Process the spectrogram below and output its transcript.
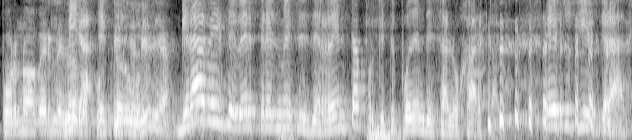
por no haberle dado Mira, justicia Héctor a Lidia. grave es deber tres meses de renta porque te pueden desalojar, cabrón. Eso sí es grave.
